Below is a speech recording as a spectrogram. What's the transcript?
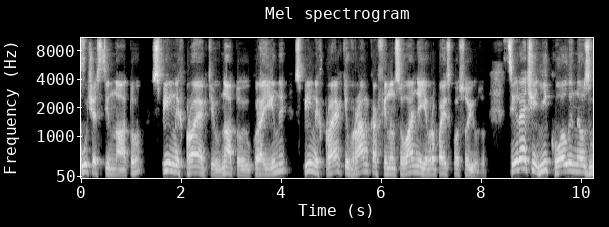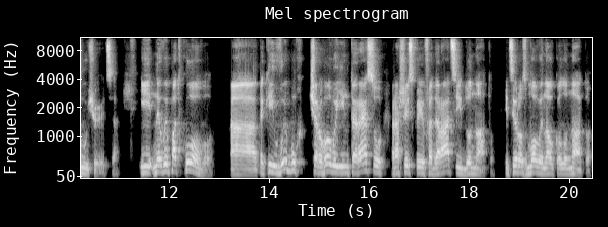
участі НАТО, спільних проєктів НАТО і України, спільних проєктів в рамках фінансування Європейського Союзу. Ці речі ніколи не озвучуються. І не випадково а, такий вибух черговий інтересу Російської Федерації до НАТО. І ці розмови навколо НАТО,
